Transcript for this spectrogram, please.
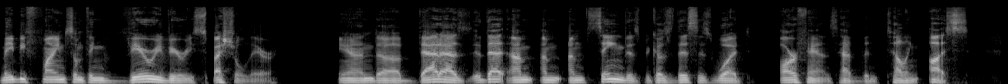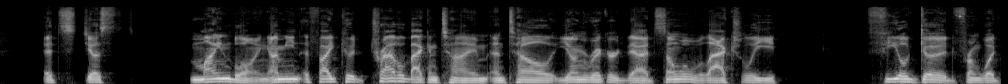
maybe find something very, very special there and uh, that has that I'm I'm I'm saying this because this is what our fans have been telling us. It's just mind blowing. I mean, if I could travel back in time and tell young Rikard that someone will actually feel good from what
